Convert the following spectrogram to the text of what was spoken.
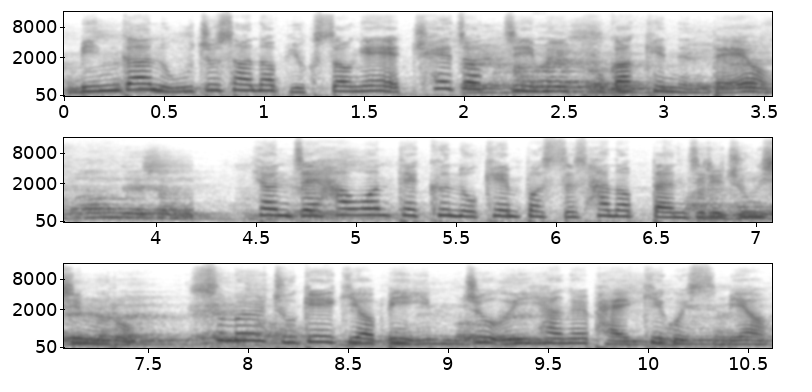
민간 우주산업 육성에 최적지임을 부각했는데요. 현재 하원 테크노 캠퍼스 산업단지를 중심으로 22개 기업이 입주 의향을 밝히고 있으며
